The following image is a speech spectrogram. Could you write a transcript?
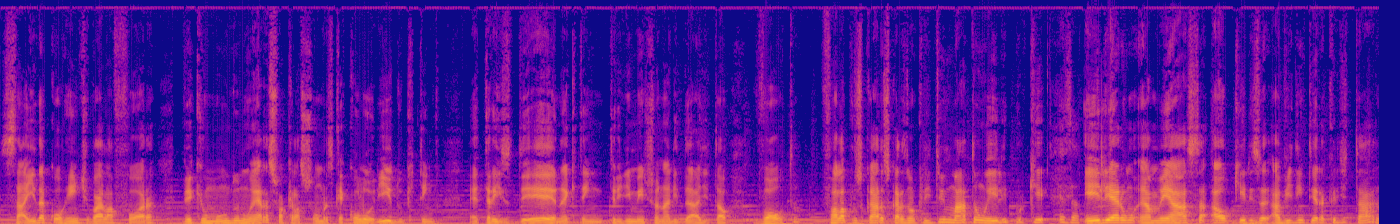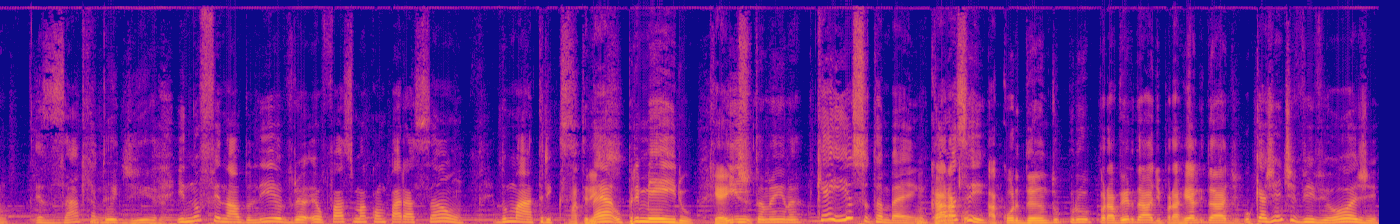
sair da corrente, vai lá fora, vê que o mundo não era só aquelas sombras que é colorido, que tem é 3D, né, que tem tridimensionalidade e tal, volta, fala pros caras, os caras não acreditam e matam ele porque Exatamente. ele era uma ameaça ao que eles a vida inteira acreditaram. Que Exatamente. doideira. E no final do livro eu faço uma comparação do Matrix, Matrix. né? O primeiro. Que é E- isso também, né? Que é isso também. Um então, cara assim, acordando pro, pra verdade, pra realidade. o que a gente vive hoje,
